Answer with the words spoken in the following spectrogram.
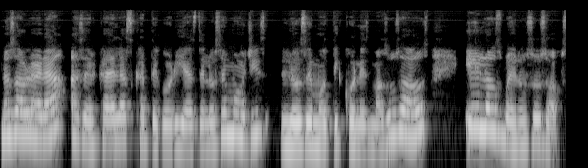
nos hablará acerca de las categorías de los emojis, los emoticones más usados y los menos usados.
